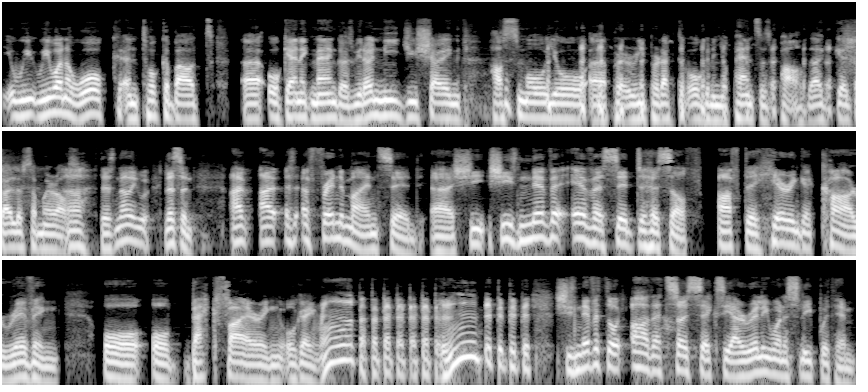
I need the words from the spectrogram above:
we we want to walk and talk about uh, organic mangoes. We don't need you showing how small your uh, reproductive organ in your pants is, pal. Like, go live somewhere else. Uh, there's nothing. Listen, I've, I, a friend of mine said uh, she she's never ever said to herself after hearing a car revving or or backfiring or going she's never thought oh that's so sexy i really want to sleep with him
